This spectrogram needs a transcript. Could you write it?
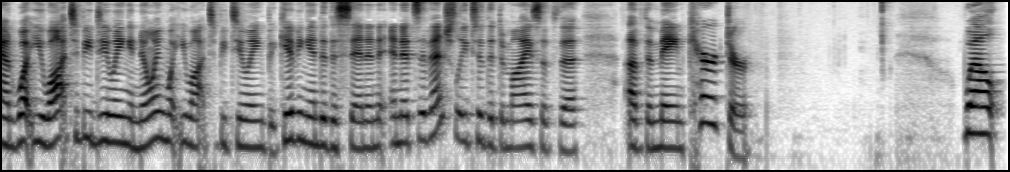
and what you ought to be doing and knowing what you ought to be doing, but giving into the sin and, and it's eventually to the demise of the of the main character. Well,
